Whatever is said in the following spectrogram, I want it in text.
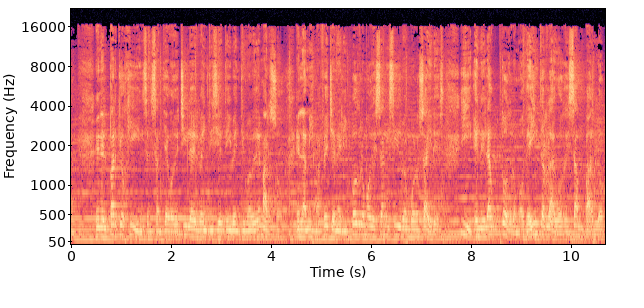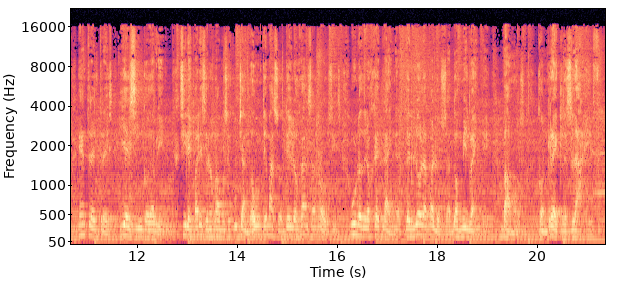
en el Parque O'Higgins en Santiago de Chile el 27 y 29 de marzo, en la misma fecha en el Hipódromo de San Isidro en Buenos Aires y en el Autódromo de Interlagos de San Pablo entre el 3 y el 5 de abril. Si les parece nos vamos escuchando un temazo de los Guns N' Roses, uno de los headliners del Lola Palusa 2020. Vamos con Reckless Life.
